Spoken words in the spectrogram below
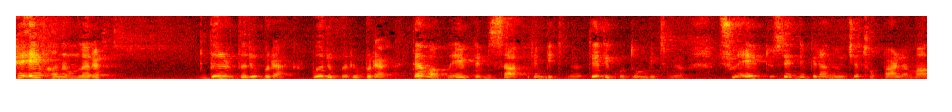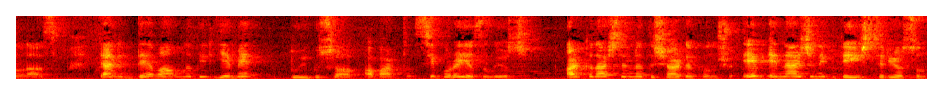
ev hanımları, dırdırı bırak, vırı vırı bırak. Devamlı evde misafirin bitmiyor, dedikodun bitmiyor. Şu ev düzenini bir an önce toparlaman lazım. Yani devamlı bir yeme duygusu abartın. Spora yazılıyorsun. Arkadaşlarına dışarıda konuşuyor. Ev enerjini bir değiştiriyorsun.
